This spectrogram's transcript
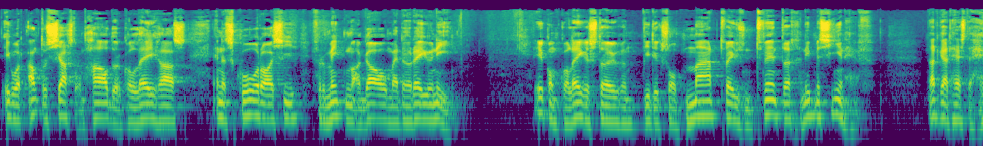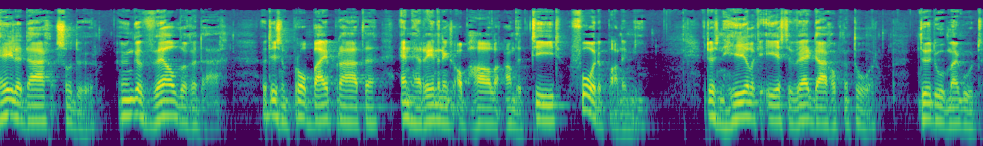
Ik word enthousiast onthaald door collega's en het schoolreisje verminkt me gauw met een reunie. Ik kom collega's steugen die ik zo maart 2020 niet meer zien heb. Dat gaat hest de hele dag zo door. Een geweldige dag. Het is een prop bijpraten en herinneringsophalen aan de tijd voor de pandemie. Het is een heerlijke eerste werkdag op kantoor. Dit doet mij goed.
